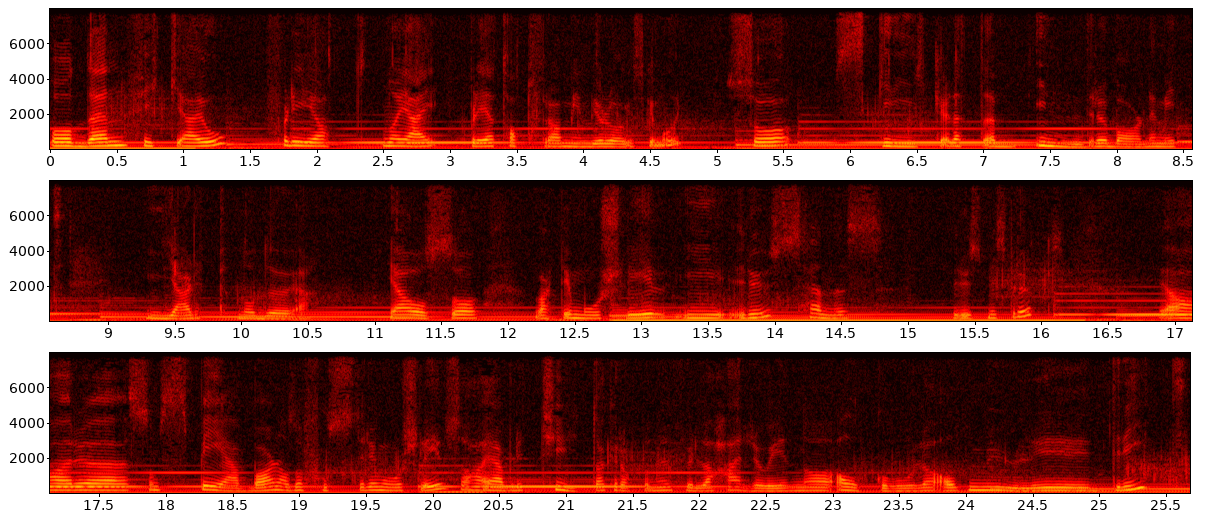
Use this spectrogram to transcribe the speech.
Og den fikk jeg jo fordi at når jeg ble tatt fra min biologiske mor, så skriker dette indre barnet mitt 'hjelp, nå dør jeg'. Jeg har også vært i mors liv i rus, hennes rusmisbruk. Jeg har eh, som spedbarn, altså foster i mors liv, så har jeg blitt tyta kroppen min full av heroin og alkohol og alt mulig drit.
